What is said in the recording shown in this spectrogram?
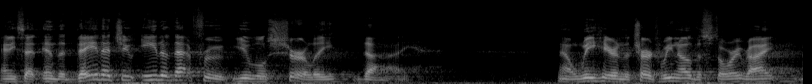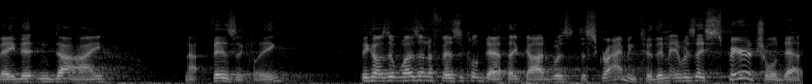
And he said, In the day that you eat of that fruit, you will surely die. Now, we here in the church, we know the story, right? They didn't die, not physically, because it wasn't a physical death that God was describing to them. It was a spiritual death.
